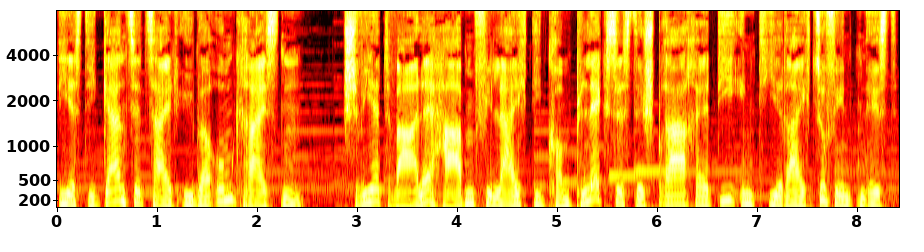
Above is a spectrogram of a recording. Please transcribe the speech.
die es die ganze Zeit über umkreisten. Schwertwale haben vielleicht die komplexeste Sprache, die im Tierreich zu finden ist.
